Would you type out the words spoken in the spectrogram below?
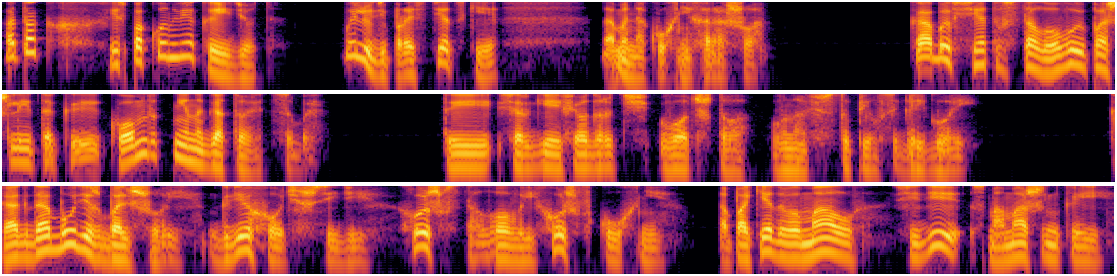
а так испокон века идет. Мы люди простецкие, да мы на кухне хорошо. Кабы все-то в столовую пошли, так и комнат не наготовиться бы». «Ты, Сергей Федорович, вот что», — вновь вступился Григорий. Когда будешь большой, где хочешь сиди. Хошь в столовой, хошь в кухне. А Покедова мал, сиди с мамашенькой,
